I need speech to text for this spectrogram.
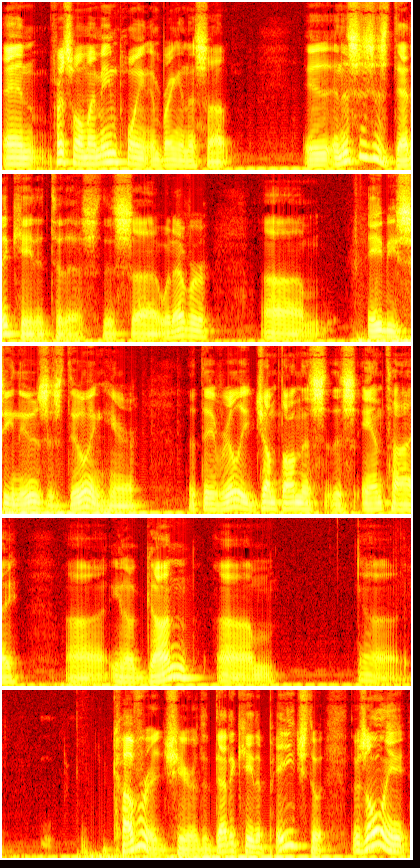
And first of all, my main point in bringing this up is, and this is just dedicated to this, this uh, whatever um, ABC News is doing here, that they've really jumped on this this anti, uh, you know, gun um, uh, coverage here to dedicate a page to it. There's only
